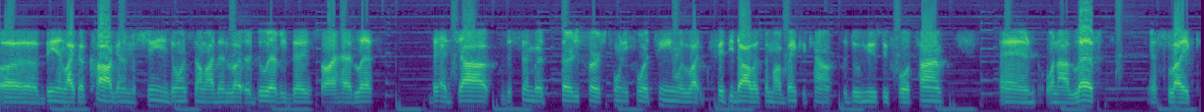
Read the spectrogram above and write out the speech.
uh, being like a cog in a machine, doing something I didn't love to do every day. So I had left that job December 31st, 2014 with like $50 in my bank account to do music full time. And when I left, it's like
